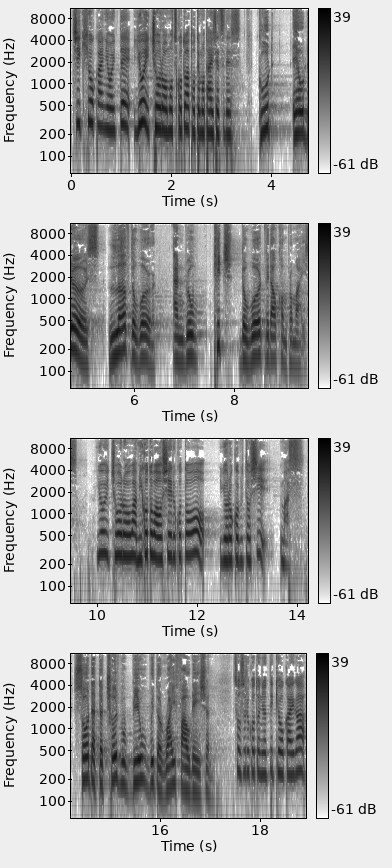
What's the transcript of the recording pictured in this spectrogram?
地域協会において良い長老を持つことはとても大切です。良い長老は御言葉を教えることを喜びとします。So that the church will build with the right foundation. そうすることによって教会が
